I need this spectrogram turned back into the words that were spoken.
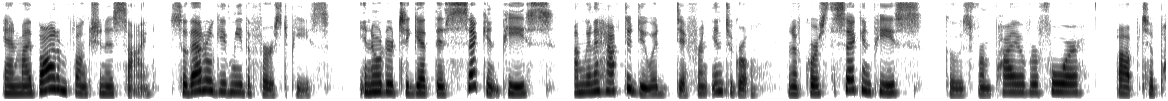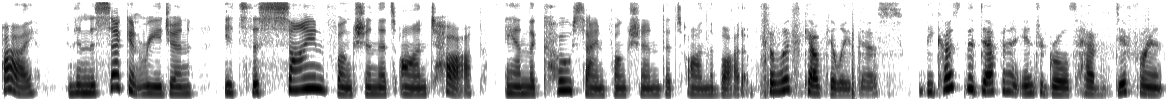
and my bottom function is sine. So that'll give me the first piece. In order to get this second piece, I'm going to have to do a different integral. And of course, the second piece goes from pi over 4 up to pi. And in the second region, it's the sine function that's on top and the cosine function that's on the bottom. So let's calculate this. Because the definite integrals have different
